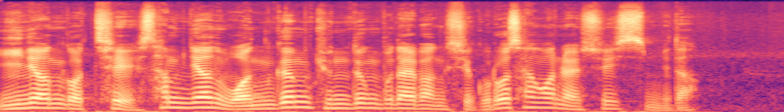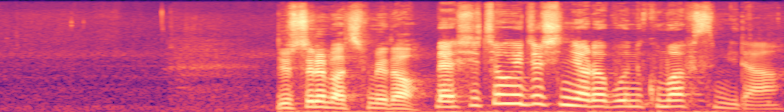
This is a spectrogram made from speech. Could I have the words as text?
2년 거치 3년 원금 균등 분할 방식으로 상환할 수 있습니다. 뉴스를 마칩니다. 네, 시청해주신 여러분 고맙습니다.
